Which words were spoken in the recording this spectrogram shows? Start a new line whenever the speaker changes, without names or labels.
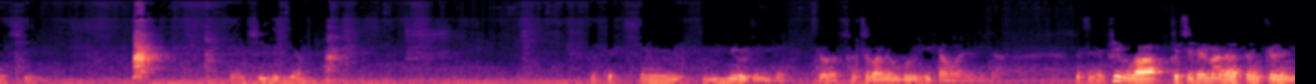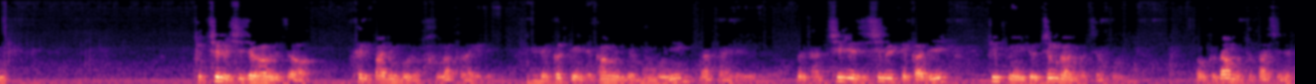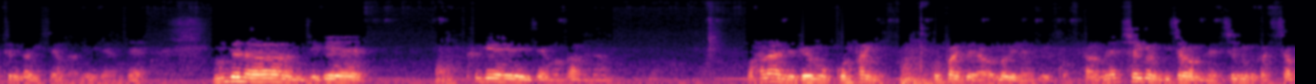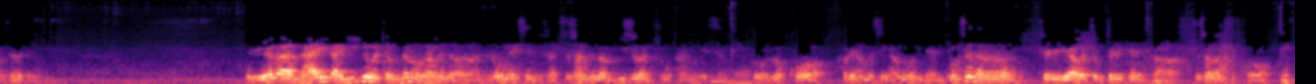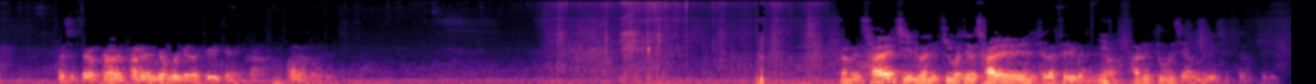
50, 51년, 대충 2개월 정도 더 상처받는 부분이 있다고 합니다. 그래서 이제 피부가 교체될 만한 어떤 그런 교체를 시작하면서 털이 빠진 부분이 확 나타나게 됩니다.
음.
그때 이제 감염된 부분이 나타나게 되거든요. 그래서 한 7일에서 10일 때까지 더 증가하는 것처럼 보입니다. 어, 그 다음부터 다시 이제 털이 나기 시작하게 되는데, 문제는 이게 크게 이제 뭔가 하면은, 뭐 하나는 이제 대부분 곰팡이, 곰팡이 때 약을 먹여야 되는 게 있고, 다음에 세균, 2차 감염된 세균도 같이 잡아줘야 되거든요. 얘가 나이가 2개월 좀 넘어가면은 롱액신 주사, 주사는 넣으면 2주간 주고 가는 게 있어요.
음.
그거 놓고 하루에 한 번씩 약 먹으면 되는데, 우선은 저희들이 약을 좀 드릴 테니까 주사 맞추고,
네.
하셨더라고 다음에 다른 연고 제가 드릴 테니까 알아봐줘 진짜. 그러면 살치 일반이 기본적으로 살 제가 드리거든요.
예.
하루에 두 번씩 수 있도록 드릴게요.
